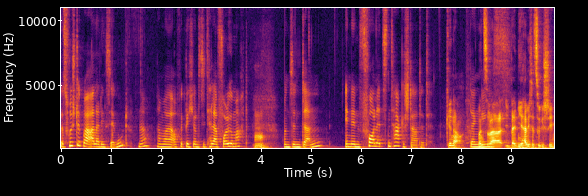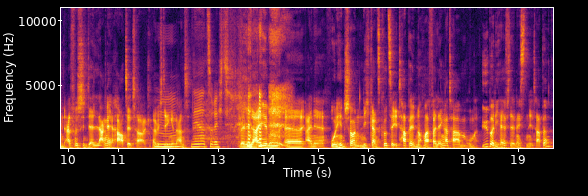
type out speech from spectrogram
Das Frühstück war allerdings sehr gut. Ne? Haben wir auch wirklich uns die Teller voll gemacht Mhm. und sind dann in den vorletzten Tag gestartet. Genau. Dann und zwar, bei mir habe ich dazu geschrieben, in Anführungsstrichen, der lange, harte Tag, habe ich den genannt. Ja, zu Recht. Weil wir da eben äh, eine ohnehin schon nicht ganz kurze Etappe nochmal verlängert haben um über die Hälfte der nächsten Etappe.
